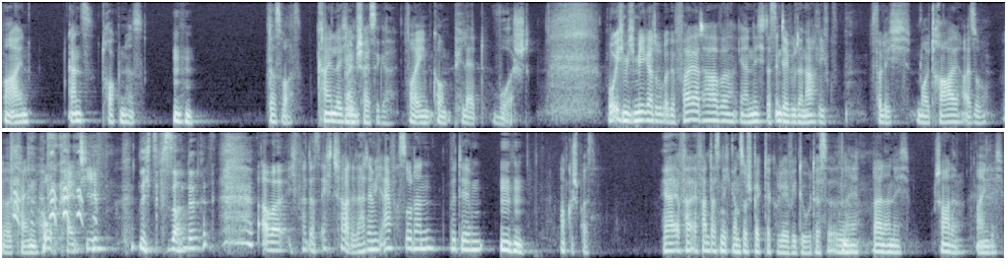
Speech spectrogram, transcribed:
war ein ganz trockenes Mhm. Das war's. Kein War Lächeln. ihm scheißegal. War ihm komplett wurscht. Wo ich mich mega drüber gefeiert habe, er nicht. Das Interview danach lief völlig neutral, also äh, kein Hoch, kein Tief, nichts Besonderes. Aber ich fand das echt schade. Da hat er mich einfach so dann mit dem Mhm abgespeist. Ja, er, er fand das nicht ganz so spektakulär wie du. Das, äh, Nee, leider nicht. Schade, eigentlich.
